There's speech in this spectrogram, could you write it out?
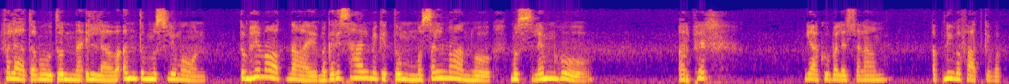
فلا تموتن الا وانتم مسلمون۔ تمہیں موت نہ آئے، مگر اس حال میں کہ تم مسلمان ہو، مسلم ہو۔ اور پھر یعقوب علیہ السلام اپنی وفات کے وقت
